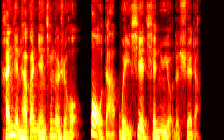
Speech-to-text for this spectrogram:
韩检察官年轻的时候暴打猥亵前女友的学长，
